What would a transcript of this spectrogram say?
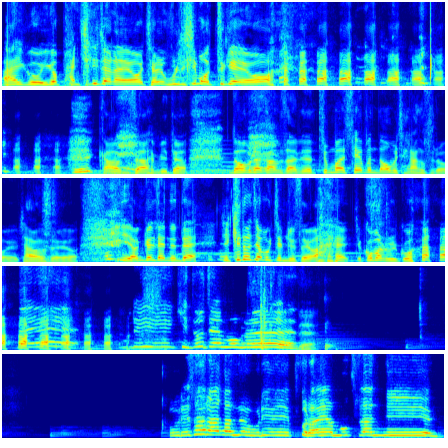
아이고 이거 반칙이잖아요. 저를 울리시면 어떡해요? 감사합니다. 너무나 감사합니다. 정말 세 분 너무 자랑스러워요. 자랑스러워요. 이게 연결됐는데 이제 기도 제목 좀 주세요. 이제 그만 울고. 네. 우리 기도 제목은 네. 우리 사랑하는 우리 브라이언 목사님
